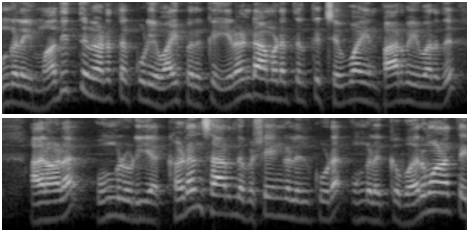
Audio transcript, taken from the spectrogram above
உங்களை மதித்து நடத்தக்கூடிய வாய்ப்பு இருக்குது இரண்டாம் இடத்திற்கு செவ்வாயின் பார்வை வருது. அதனால் உங்களுடைய கடன் சார்ந்த விஷயங்களில் கூட உங்களுக்கு வருமானத்தை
